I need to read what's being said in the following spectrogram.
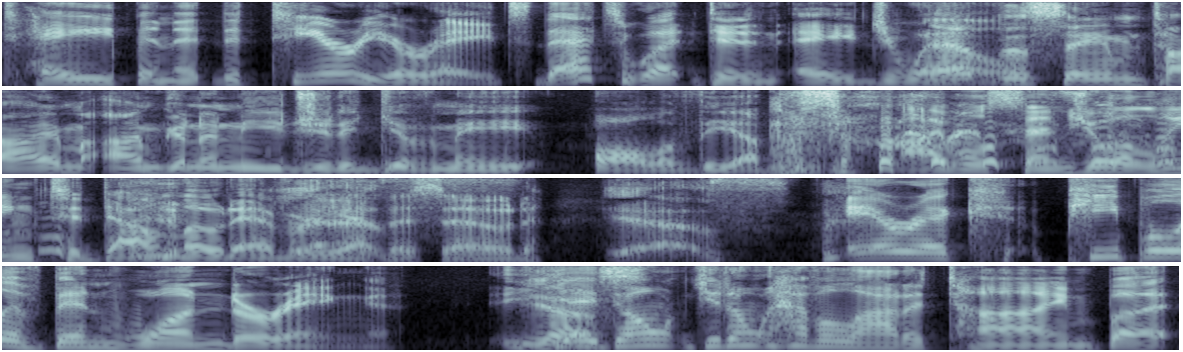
tape and it deteriorates. That's what didn't age well. At the same time, I'm gonna need you to give me all of the episodes. I will send you a link to download every episode. yes. Eric, people have been wondering. You Yes. don't you don't have a lot of time, but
